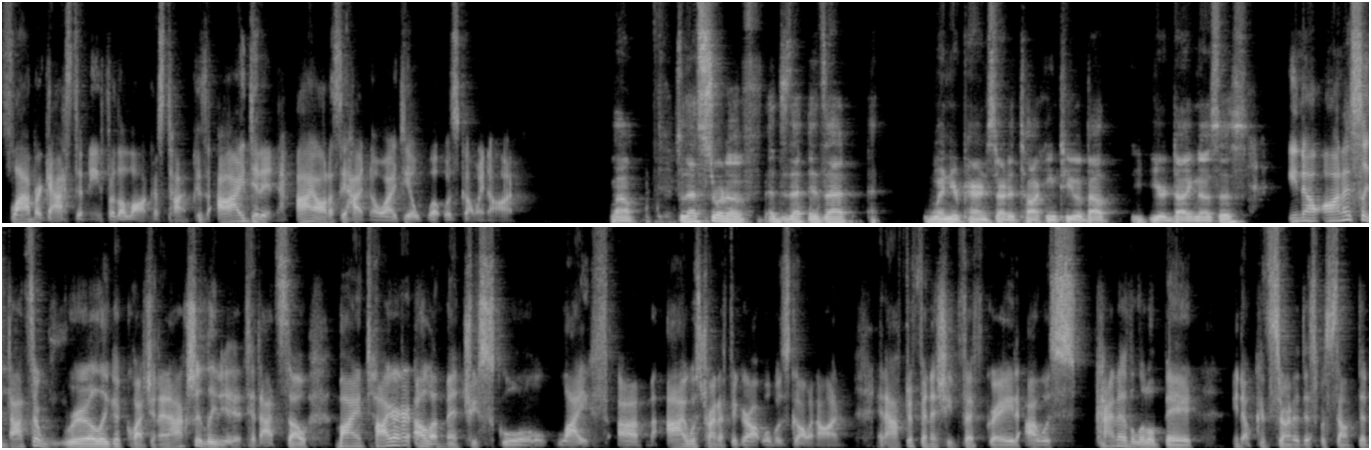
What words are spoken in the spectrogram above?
flabbergasted me for the longest time because I didn't, I honestly had no idea what was going on. Wow. So that's sort of, is that, is that when your parents started talking to you about your diagnosis? You know, honestly, that's a really good question, and actually leading into that. So, my entire elementary school life, um, I was trying to figure out what was going on, and after finishing fifth grade, I was kind of a little bit, you know, concerned that this was something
